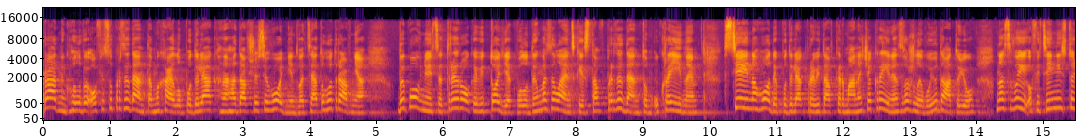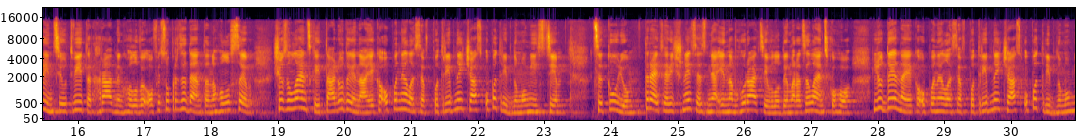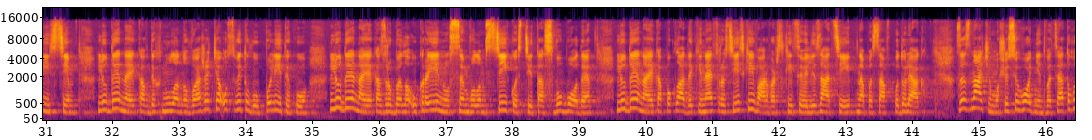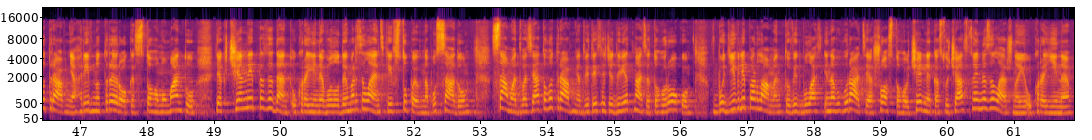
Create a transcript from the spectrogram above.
Радник голови офісу президента Михайло Подоляк нагадав, що сьогодні, 20 травня, виповнюється три роки відтоді, як Володимир Зеленський став президентом України. З цієї нагоди Подоляк привітав керманича країни з важливою датою. На своїй офіційній сторінці у Твіттер радник голови офісу президента наголосив, що Зеленський та людина, яка опинилася в потрібний час у потрібному місці. Цитую: третя річниця з дня інавгурації Володимира Зеленського. Людина, яка опинилася в потрібний час у потрібному місці. Людина, яка вдихнула нове життя у світову політику. Людина, яка зробила Україну символом стійкості та свободи. Людина, яка покладе кінець російській варварській цивілізації, написав Подоляк. Зазначимо, що сьогодні, 20 травня, рівно три роки з того моменту, як чинний президент України Володимир Зеленський вступив на посаду. Саме 20 травня 2019 року в будівлі парламенту відбулася інавгурація шостого очільника сучасної незалежної України.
